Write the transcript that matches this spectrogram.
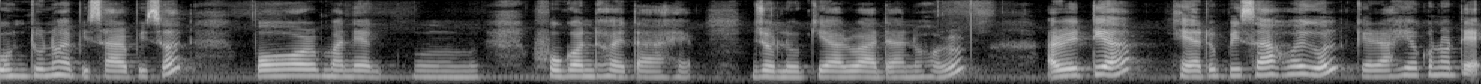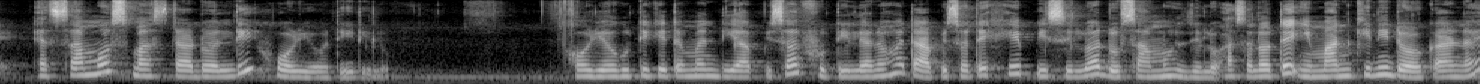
গোন্ধটো নহয় পিছাৰ পিছত বৰ মানে সুগন্ধ এটা আহে জলকীয়া আৰু আদা নহৰু। আৰু এতিয়া সেয়াটো পিছা হৈ গ'ল কেৰাহী এখনতে এচামুচ মাষ্টাৰ্ড অইল দি সৰিয়হ দি দিলোঁ। সৰিয়হ গুটি কেইটামান দিয়াৰ পিছত ফুটিলে নহয় তাৰপিছতে সেই পিচি লোৱা দুচামুচ দিলোঁ। আচলতে ইমানখিনি দৰকাৰ নাই।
